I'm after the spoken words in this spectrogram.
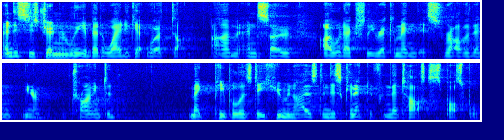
And this is generally a better way to get work done. Um, and so I would actually recommend this rather than you know trying to make people as dehumanized and disconnected from their tasks as possible.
